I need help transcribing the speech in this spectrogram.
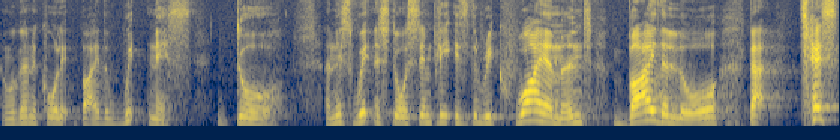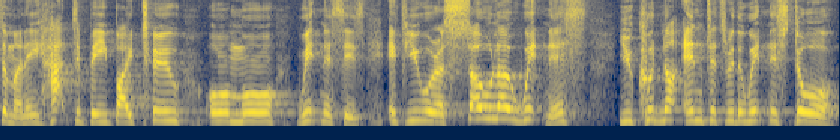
and we're going to call it by the witness door. And this witness door simply is the requirement by the law that testimony had to be by two or more witnesses. If you were a solo witness, you could not enter through the witness door.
